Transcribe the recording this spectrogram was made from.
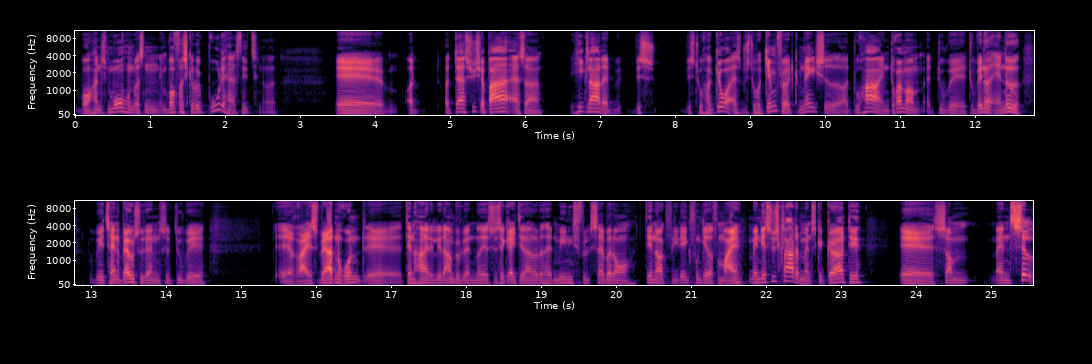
hvor hans mor, hun var sådan, hvorfor skal du ikke bruge det her snit til noget? Øh, og, og der synes jeg bare, altså, helt klart, at hvis, hvis du har gjort, altså hvis du har gennemført gymnasiet, og du har en drøm om, at du vil, du vil noget andet, du vil tage en erhvervsuddannelse, du vil øh, rejse verden rundt, øh, den har jeg det lidt ambivalent med. Jeg synes ikke rigtig, at der er noget, der hedder et meningsfyldt sabbatår. Det er nok, fordi det ikke fungerede for mig. Men jeg synes klart, at man skal gøre det, øh, som man selv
